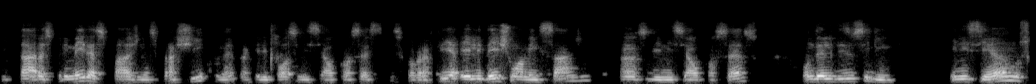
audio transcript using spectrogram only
ditar as primeiras páginas para Chico, né, para que ele possa iniciar o processo de psicografia, ele deixa uma mensagem antes de iniciar o processo, onde ele diz o seguinte: Iniciamos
